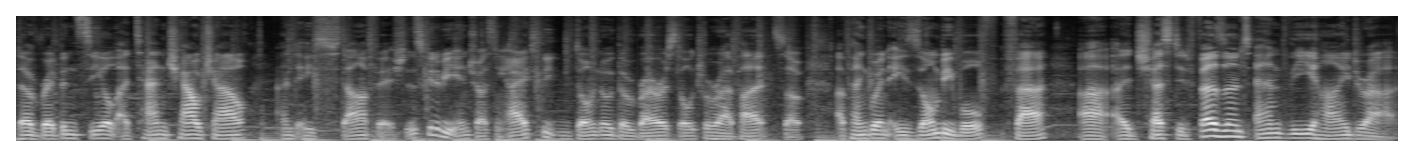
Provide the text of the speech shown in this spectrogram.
the Ribbon Seal, a Tan Chow Chow, and a starfish. This is going to be interesting. I actually don't know the rarest ultra rare pet. So a penguin, a zombie wolf, fair, uh, a chested pheasant, and the hydra.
